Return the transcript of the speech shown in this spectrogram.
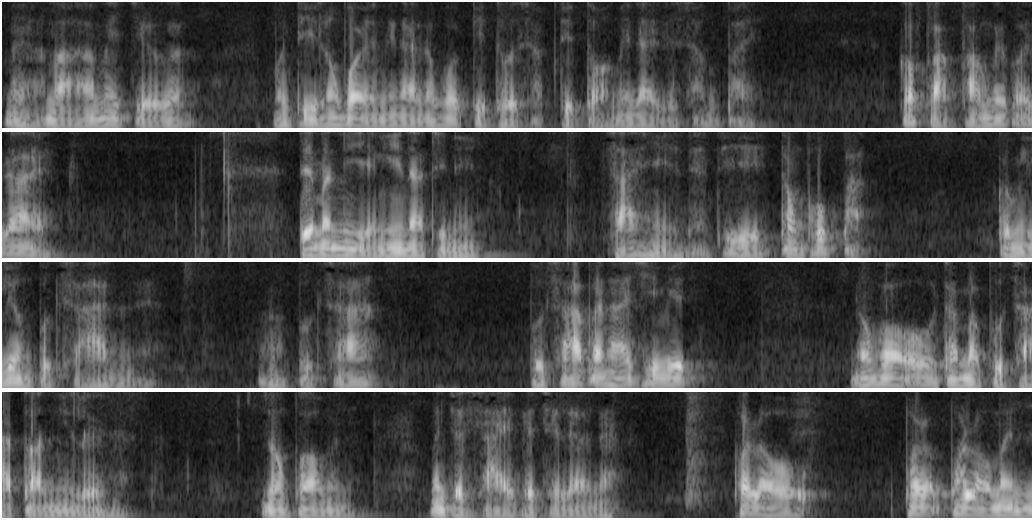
ไม่มาหาไม่เจอก็บางทีหลวงพ่อในงานหลวงพ่อปิดโทรศัพท์ติดต่อไม่ได้เลยซ้ำไป ก็ฝากฟังไว้ก็ได้ แต่มันมีอย่างนี้นะทีนี้ สาเหตุที่ต้องพบปะ ก็มีเรื่องปรึกษาปรึกษา ปรึกษาปัญหาชีวิตหลวงพ่อโอ้ทำมาปรึกษาตอนนี้เลยหลวงพ่อมัน มันจะสายไปใช่แล้วนะเพราะเราเพราะเพราะเรามัน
